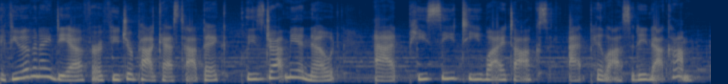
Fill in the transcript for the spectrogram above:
If you have an idea for a future podcast topic, please drop me a note at pctytalks at paylocity.com.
